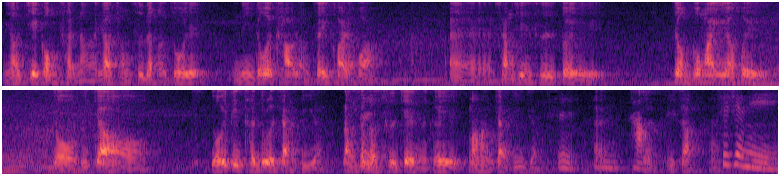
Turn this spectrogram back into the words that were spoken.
你要接工程啊，也要从事任何作业，你都会考量这一块的话，呃，相信是对这种公安医院会有比较有一定程度的降低啊，让这个事件可以慢慢降低，这样。是，哎嗯，好，以上。哎谢谢你。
